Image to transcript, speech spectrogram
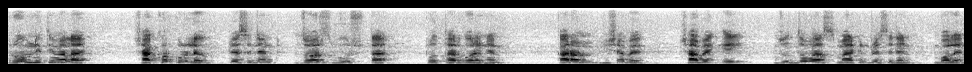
রোম নীতিমালায় স্বাক্ষর করলেও প্রেসিডেন্ট জর্জ বুশ তা প্রত্যাহার করে নেন। কারণ হিসাবে সাবেক এই যুদ্ধবাজ মার্কিন প্রেসিডেন্ট বলেন,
